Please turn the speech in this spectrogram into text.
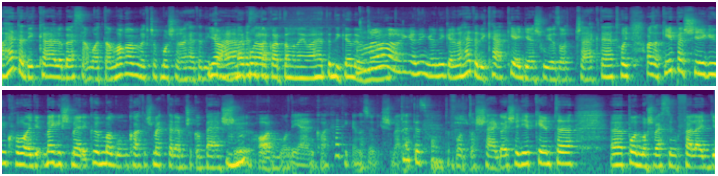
A hetedik K beszámoltam magam, meg csak most jön a hetedik ja, K. mert pont a... akartam mondani, hogy a hetedik Na, volt. Igen, igen, igen. A hetedik K kiegyensúlyozottság. Tehát, hogy az a képességünk, hogy megismerjük önmagunkat, és megteremtsük a belső uh-huh. harmóniánkat. Hát igen, az önismeret. Hát ez fontos. Fontossága. És egyébként pont most veszünk fel egy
